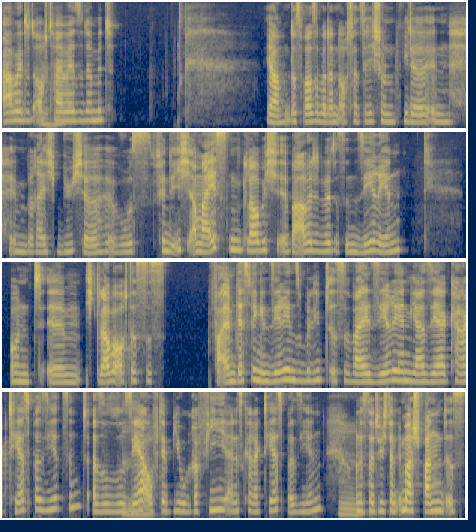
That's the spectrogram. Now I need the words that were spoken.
arbeitet auch mhm. teilweise damit. Ja, das war es aber dann auch tatsächlich schon wieder in, im Bereich Bücher, wo es, finde ich, am meisten, glaube ich, äh, bearbeitet wird, ist in Serien. Und ähm, ich glaube auch, dass es vor allem deswegen in Serien so beliebt ist, weil Serien ja sehr charaktersbasiert sind, also so mhm. sehr auf der Biografie eines Charakters basieren. Mhm. Und es natürlich dann immer spannend ist,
